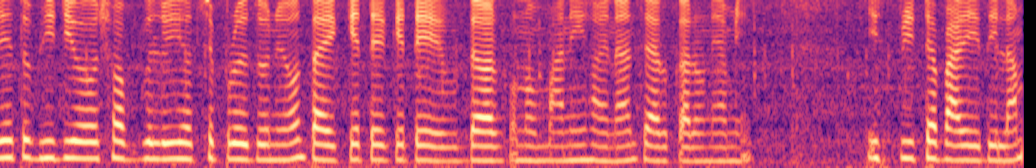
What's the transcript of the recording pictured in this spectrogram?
যেহেতু ভিডিও সবগুলোই হচ্ছে প্রয়োজনীয়, তাই কেটে কেটে দেওয়ার কোনো মানই হয় না, যার কারণে আমি স্পিডটা বাড়িয়ে দিলাম।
